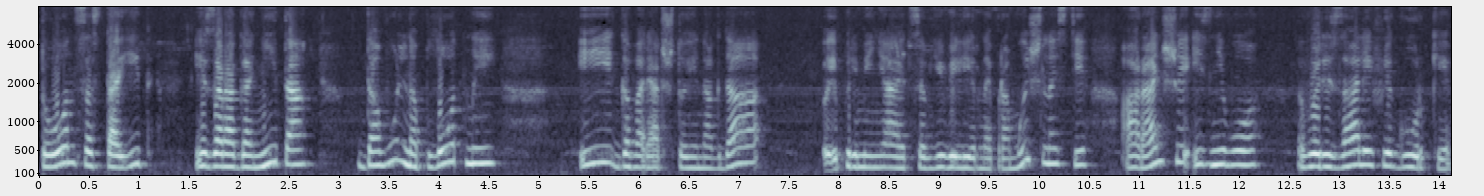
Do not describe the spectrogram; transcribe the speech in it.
то он состоит из арагонита, довольно плотный, и говорят, что иногда применяется в ювелирной промышленности, а раньше из него вырезали фигурки.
